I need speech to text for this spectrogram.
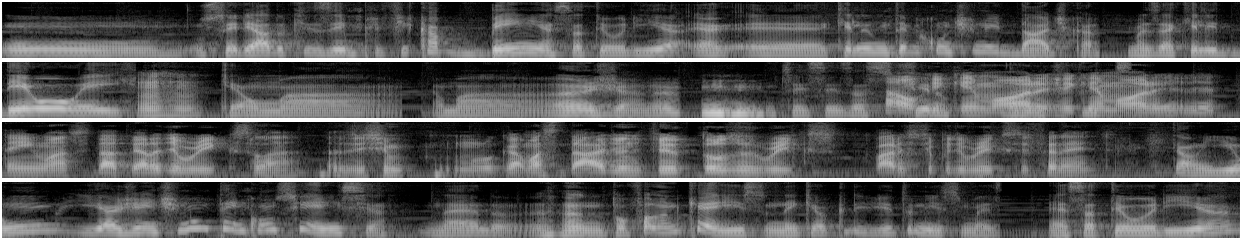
um, um seriado que exemplifica bem essa teoria. É, é que ele não teve continuidade, cara. Mas é aquele DOA, Uhum. que é uma. É uma anja, né? Uhum. Não sei se vocês Ah, o assistiram. Rick and Morty, Rick and. Morty, ele tem uma cidadela de Ricks lá. Existe um lugar, uma cidade onde fica todos os Ricks. Vários tipos de Ricks diferentes. Então, e, um, e a gente não tem consciência, né? Eu não tô falando que é isso, nem que eu acredito nisso, mas essa teoria,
